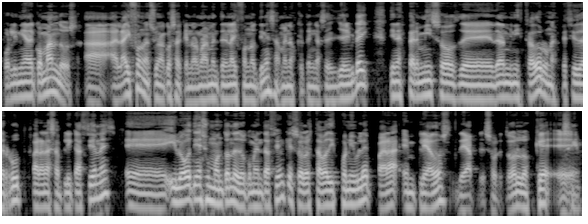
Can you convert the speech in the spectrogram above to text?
por línea de comandos al iPhone. Es una cosa que normalmente en el iPhone no tienes, a menos que tengas el jailbreak. Tienes permisos de, administrador, una especie de root para las aplicaciones. Eh, eh, y luego tienes un montón de documentación que solo estaba disponible para empleados de Apple, sobre todo los que eh,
